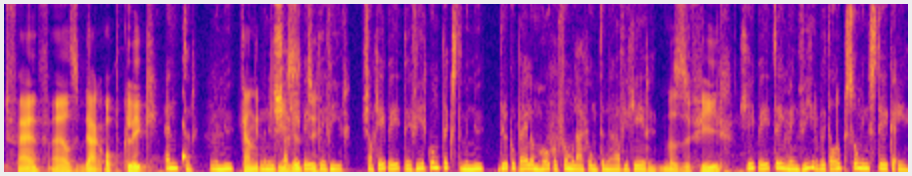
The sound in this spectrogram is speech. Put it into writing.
5. Als ik daarop klik, Enter, menu, kan ik menu kiezen... GPT-4. GPT-4 contextmenu. Druk op pijl omhoog of omlaag om te navigeren. Dat is de 4. GPT-4 wit al opsommingsteken E.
